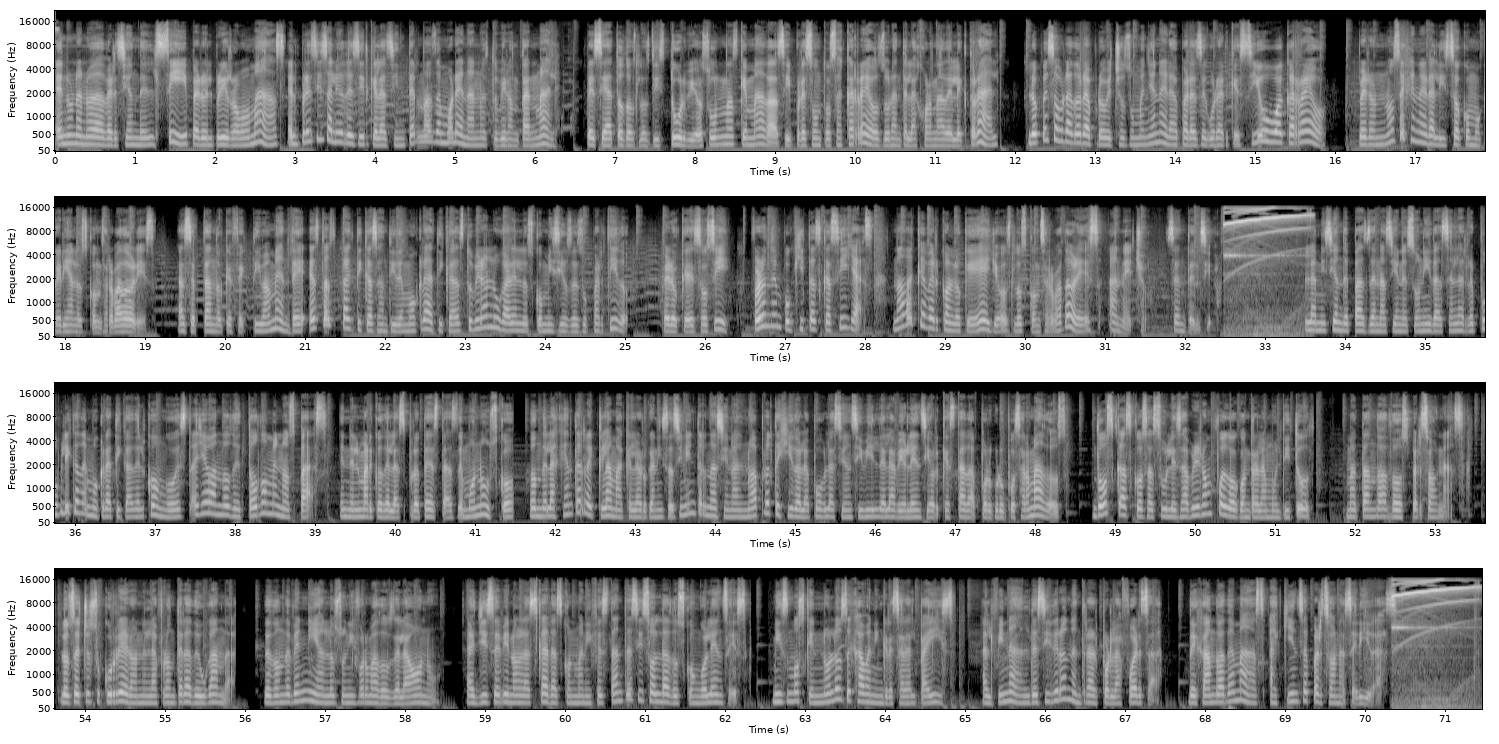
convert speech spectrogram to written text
En una nueva versión del sí, pero el PRI robó más, el presi salió a decir que las internas de Morena no estuvieron tan mal, pese a todos los disturbios, urnas quemadas y presuntos acarreos durante la jornada electoral. López Obrador aprovechó su mañanera para asegurar que sí hubo acarreo, pero no se generalizó como querían los conservadores, aceptando que efectivamente estas prácticas antidemocráticas tuvieron lugar en los comicios de su partido, pero que eso sí, fueron en poquitas casillas, nada que ver con lo que ellos, los conservadores, han hecho, sentenció. La misión de paz de Naciones Unidas en la República Democrática del Congo está llevando de todo menos paz, en el marco de las protestas de MONUSCO, donde la gente reclama que la organización internacional no ha protegido a la población civil de la violencia orquestada por grupos armados, dos cascos azules abrieron fuego contra la multitud, matando a dos personas. Los hechos ocurrieron en la frontera de Uganda, de donde venían los uniformados de la ONU. Allí se vieron las caras con manifestantes y soldados congolenses, mismos que no los dejaban ingresar al país. Al final decidieron entrar por la fuerza, dejando además a 15 personas heridas.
